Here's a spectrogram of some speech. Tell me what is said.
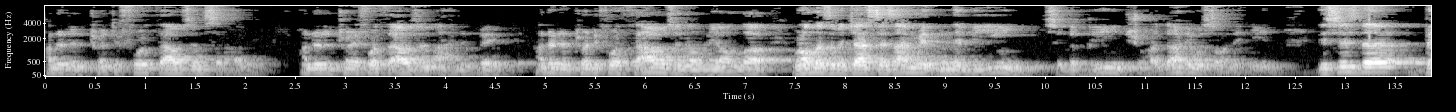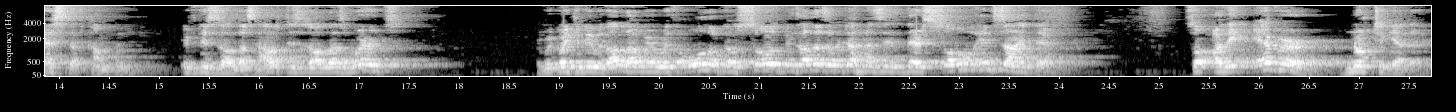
124,000 Sahabi, 124,000 Ahlul Bayt, 124,000 awliya When Allah says, I'm with Nabiyeen, Siddiqeen, Shuhada'i wa Salihin. This is the best of company. If this is Allah's house, this is Allah's words. If we're going to be with Allah, we're with all of those souls, means Allah has their soul inside there. So are they ever not together?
